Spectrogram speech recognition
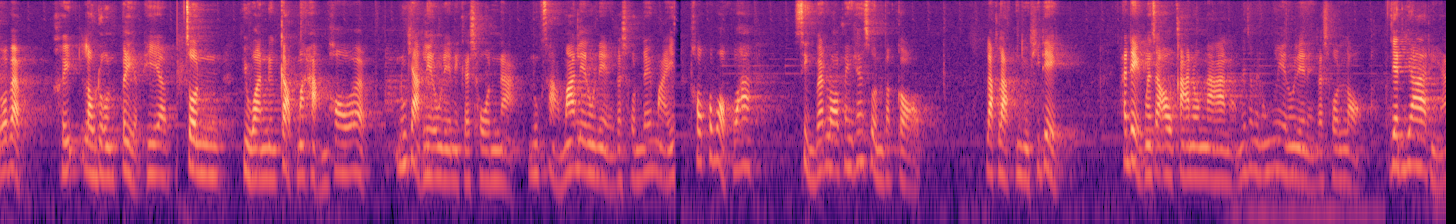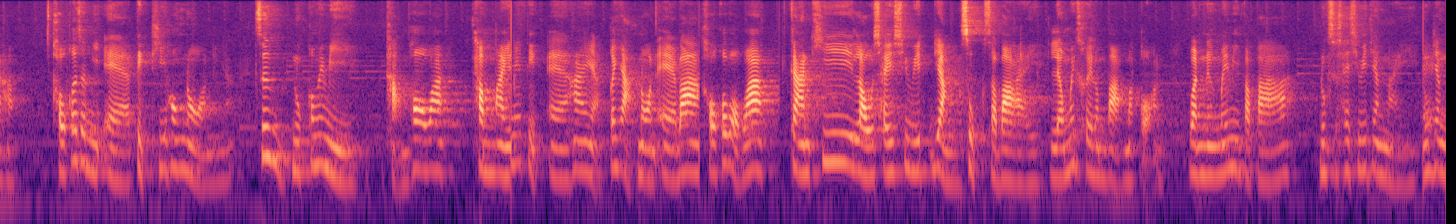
ว่าแบบเฮ้ยเราโดนเปรียบเทียบ จนอยู่วันหนึ่งกลับมาถามพ่อว่าแบบนุกอยากเรียนโรงเรียนเอกชนน่ะนุกสามารถเรียนโรงเรียนเอกชนได้ไหมเขาก็บอกว่าสิ่งแวดล้อมเป็นแค่ส่วนประกอบ หลักๆมันอยู่ที่เด็ก ถ้าเด็กมันจะเอาการเอางานอะไม่จำเป็นต้องเรียนโรงเรียนเอกชนหรอกญาติๆอย่างเงี้ยค่ะเขาก็จะมีแอร์ติดที่ห้องนอนอย่างเงี้ยซึ่งนุกก็ไม่มี ถามพ่อว่าทำไมไม่ติดแอร์ให้อะก็อยากนอนแอร์บ้างเขาก็บอกว่าการที่เราใช้ชีวิตอย่างสุขสบาย แล้วไม่เคยลำบากมาก่อน วันหนึ่งไม่มีป้าป๊านุกจะใช้ชีวิตยังไงนุกยัง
